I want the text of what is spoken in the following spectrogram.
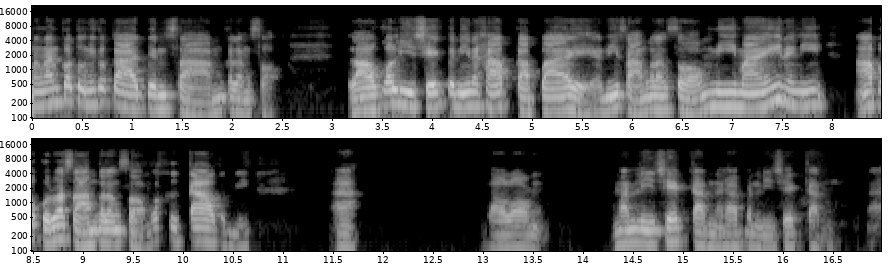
ดังนั้นก็ตรงนี้ก็กลายเป็นสามกำลังสองเราก็รีเช็คตัวนี้นะครับ กลับไป อันนี้สามกำลังสองมีไหมในนี้อ่าปรากฏว่าสามกำลังสองก็คือเก้าตรงนี้อะเราลองมันรีเช็คกันนะครับ มันรีเช็คกันอ่า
